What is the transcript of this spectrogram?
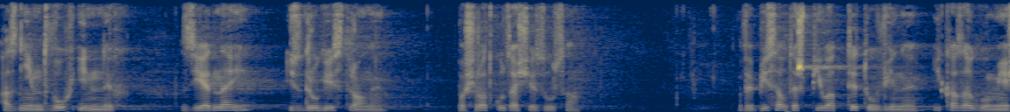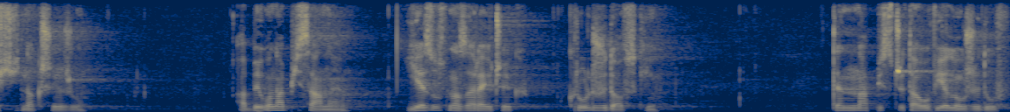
a z nim dwóch innych, z jednej i z drugiej strony, pośrodku zaś Jezusa. Wypisał też Piłat tytuł winy i kazał go mieścić na krzyżu. A było napisane Jezus Nazarejczyk, król żydowski. Ten napis czytało wielu Żydów,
